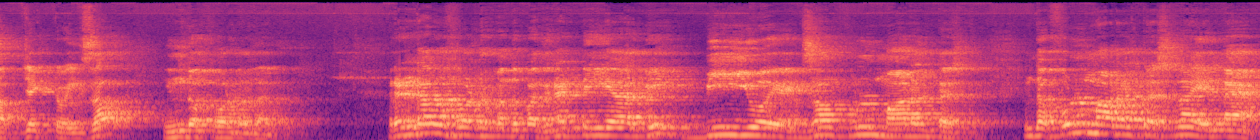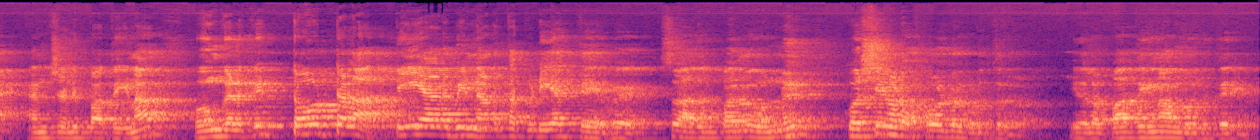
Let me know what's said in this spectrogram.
சப்ஜெக்ட் வைஸாக இந்த ஃபோல்டரில் இருக்கு. ரெண்டாவது ஃபோல்டர் வந்து பார்த்தீங்கன்னா டிஆர்பி பியூ எக்ஸாம் ஃபுல் மாடல் டெஸ்ட் இந்த ஃபுல் மாடல் டெஸ்ட்னா என்ன சொல்லி பார்த்தீங்கன்னா உங்களுக்கு டோட்டலாக டிஆர்பி நடத்தக்கூடிய தேர்வு. ஸோ அதுக்கு பாருங்கள் ஒன்று கொஸ்டினோட ஃபோல்டர் கொடுத்துருக்கோம். இதில் பார்த்தீங்கன்னா உங்களுக்கு தெரியும்.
